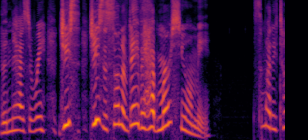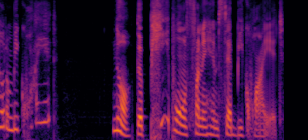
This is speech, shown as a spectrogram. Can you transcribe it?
the Nazarene, Jesus, Jesus, son of David, have mercy on me. Somebody told him, be quiet. No, the people in front of him said, be quiet.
